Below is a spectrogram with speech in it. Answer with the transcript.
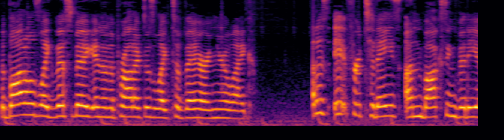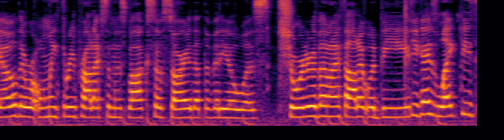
the bottle's like this big and then the product is like to there and you're like, that is it for today's unboxing video. There were only three products in this box, so sorry that the video was shorter than I thought it would be. If you guys like these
